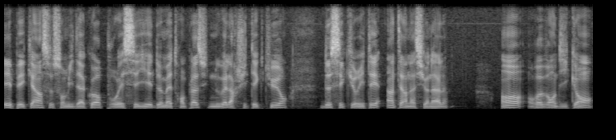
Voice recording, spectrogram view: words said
et Pékin se sont mis d'accord pour essayer de mettre en place une nouvelle architecture de sécurité internationale en revendiquant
